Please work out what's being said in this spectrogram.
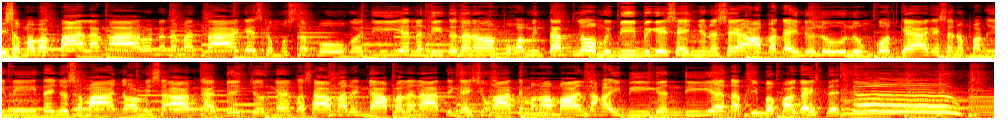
Isang mapagpalang araw na naman tayo guys. Kamusta po kayo diyan? Nandito na naman po kaming tatlo. May bibigay sa inyo na saya kapag ay lululungkot. Kaya guys, ano pang iniintay nyo? Samahan nyo kami sa aming adventure ngayon. Kasama rin nga pala natin guys yung ating mga mahal na kaibigan diyan. At iba pa guys, let's go!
